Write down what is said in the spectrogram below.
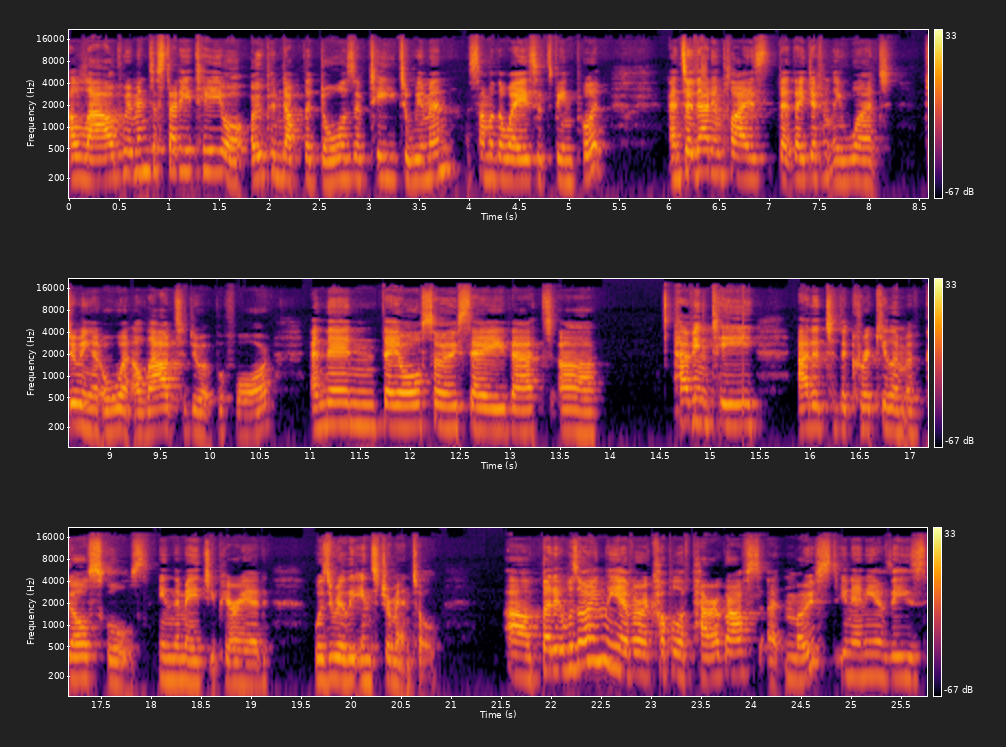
allowed women to study tea or opened up the doors of tea to women, some of the ways it's been put. And so that implies that they definitely weren't doing it or weren't allowed to do it before. And then they also say that uh, having tea added to the curriculum of girls' schools in the Meiji period was really instrumental. Um, but it was only ever a couple of paragraphs at most in any of these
